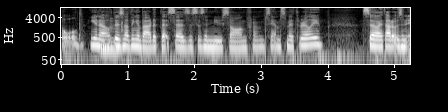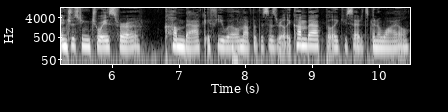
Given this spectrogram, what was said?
old. You know, Mhm. there's nothing about it that says this is a new song from Sam Smith, really. So I thought it was an interesting choice for a comeback, if you will. Not that this is really a comeback, but like you said, it's been a while.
